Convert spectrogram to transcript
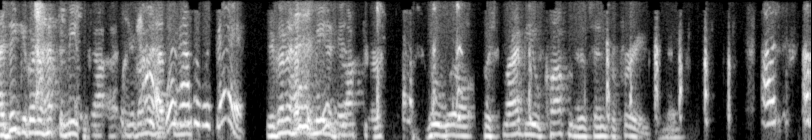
I think you're going to have to meet. a uh, You're going to have what to meet, happened with that? you're going to have to meet a doctor who will prescribe you cough medicine for free. I,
